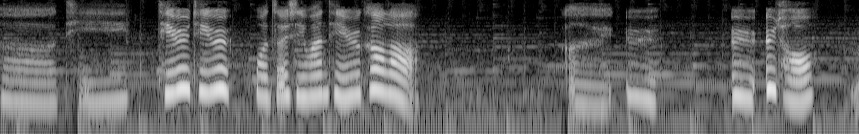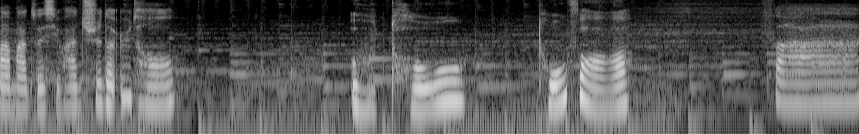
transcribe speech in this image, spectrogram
呃，体，体育，体育，我最喜欢体育课了。呃，芋，芋，芋头，妈妈最喜欢吃的芋头。哦，头，头发，发，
